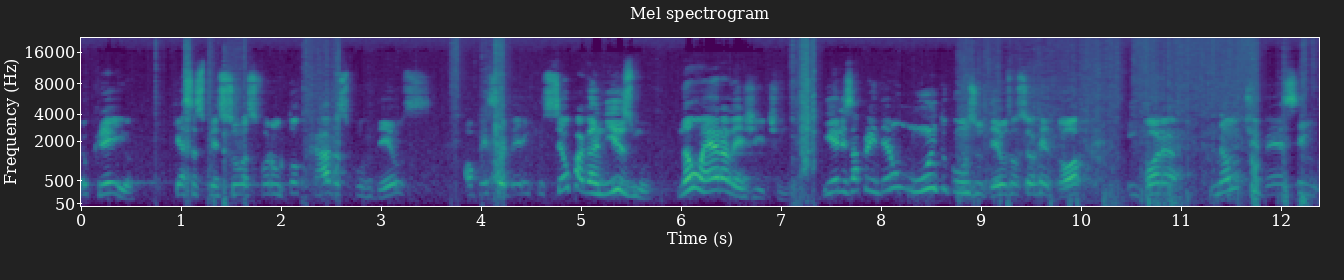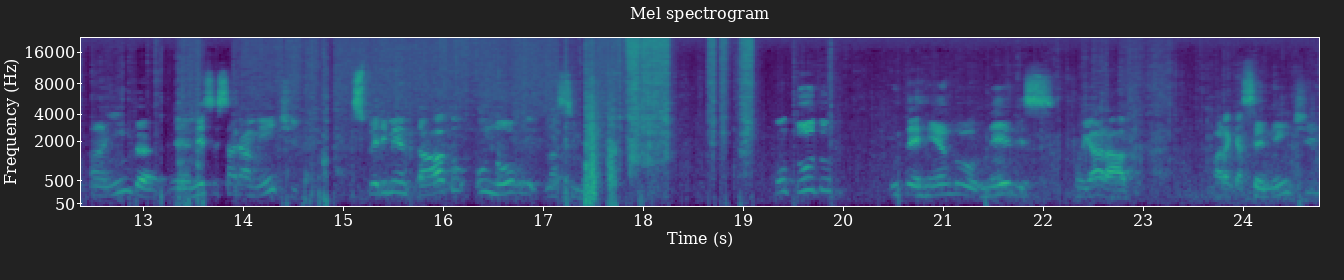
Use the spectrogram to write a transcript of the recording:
Eu creio que essas pessoas foram tocadas por Deus ao perceberem que o seu paganismo não era legítimo. E eles aprenderam muito com os judeus ao seu redor, embora não tivessem ainda é, necessariamente experimentado o novo nascimento. Contudo, o terreno neles foi arado, para que a semente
